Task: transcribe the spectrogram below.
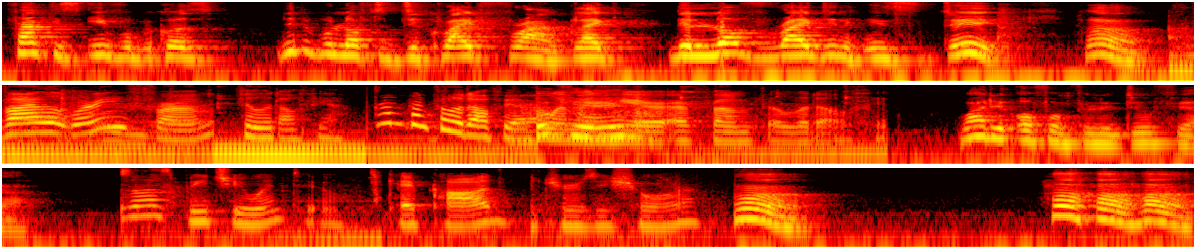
Frank is evil because these people love to dick ride Frank. Like they love riding his dick. Huh. Violet, where are you from? Philadelphia. I'm from Philadelphia. Okay. Women here are from Philadelphia. Why are they all from Philadelphia? What's the last beach you went to? Cape Cod, Jersey Shore, Huh. Huh, huh, huh.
